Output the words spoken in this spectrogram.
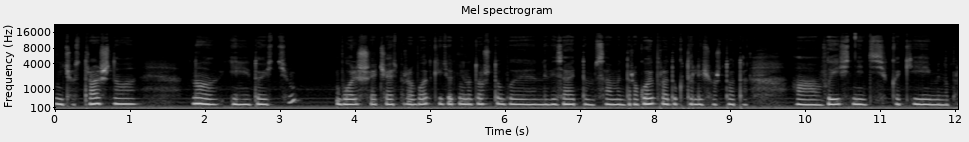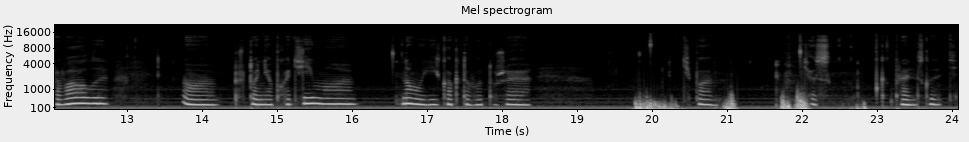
ничего страшного. Ну, и то есть большая часть проработки идет не на то, чтобы навязать там самый дорогой продукт или еще что-то, а выяснить, какие именно провалы, а, что необходимо, ну и как-то вот уже типа сейчас правильно сказать.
